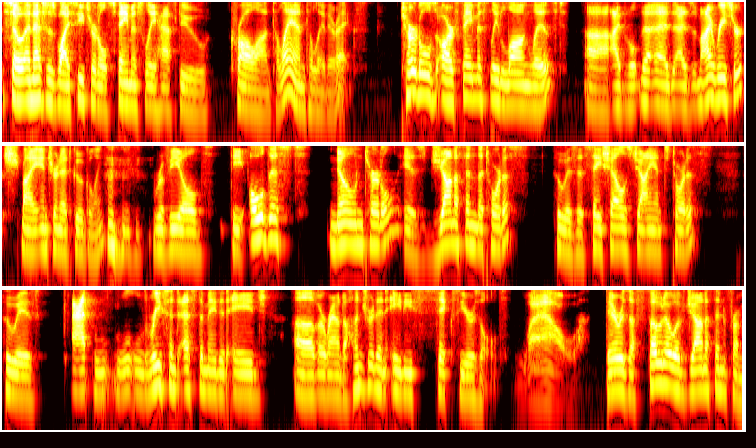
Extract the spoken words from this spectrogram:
So, and this is why sea turtles famously have to crawl onto land to lay their eggs. Turtles are famously long lived. Uh, I as, as my research, my internet googling revealed, the oldest known turtle is Jonathan the tortoise, who is a Seychelles giant tortoise, who is at recent estimated age of around 186 years old. Wow. There is a photo of Jonathan from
